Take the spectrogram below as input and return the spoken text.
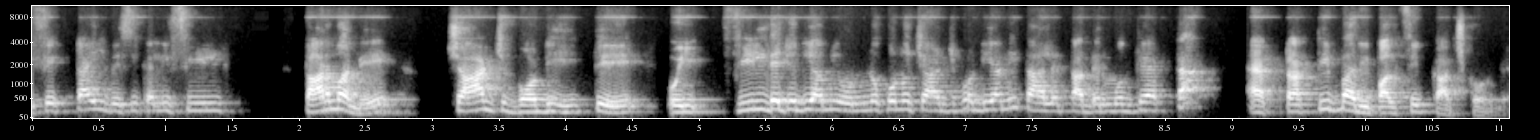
এফেক্টটাই বেসিক্যালি ফিল্ড তার মানে চার্জ বডিতে ওই ফিল্ডে যদি আমি অন্য কোনো চার্জ বডি আনি, তাহলে তাদের মধ্যে একটা অ্যাট্রাকটিভ বা রিপালসিভ কাজ করবে।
